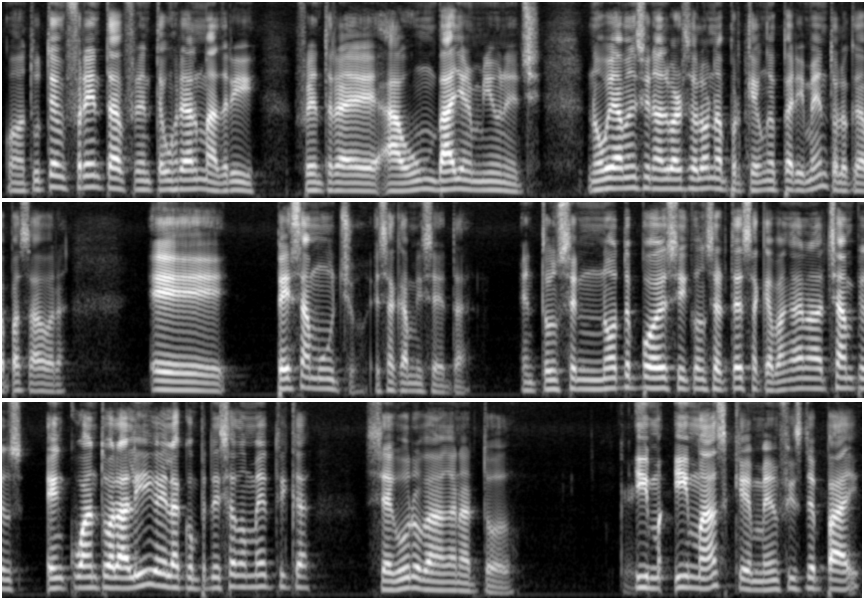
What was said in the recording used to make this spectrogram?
Cuando tú te enfrentas frente a un Real Madrid, frente a, a un Bayern Múnich, no voy a mencionar Barcelona porque es un experimento lo que va a pasar ahora. Eh, pesa mucho esa camiseta. Entonces no te puedo decir con certeza que van a ganar Champions. En cuanto a la liga y la competencia doméstica, seguro van a ganar todo. Y, más que Memphis Depay,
